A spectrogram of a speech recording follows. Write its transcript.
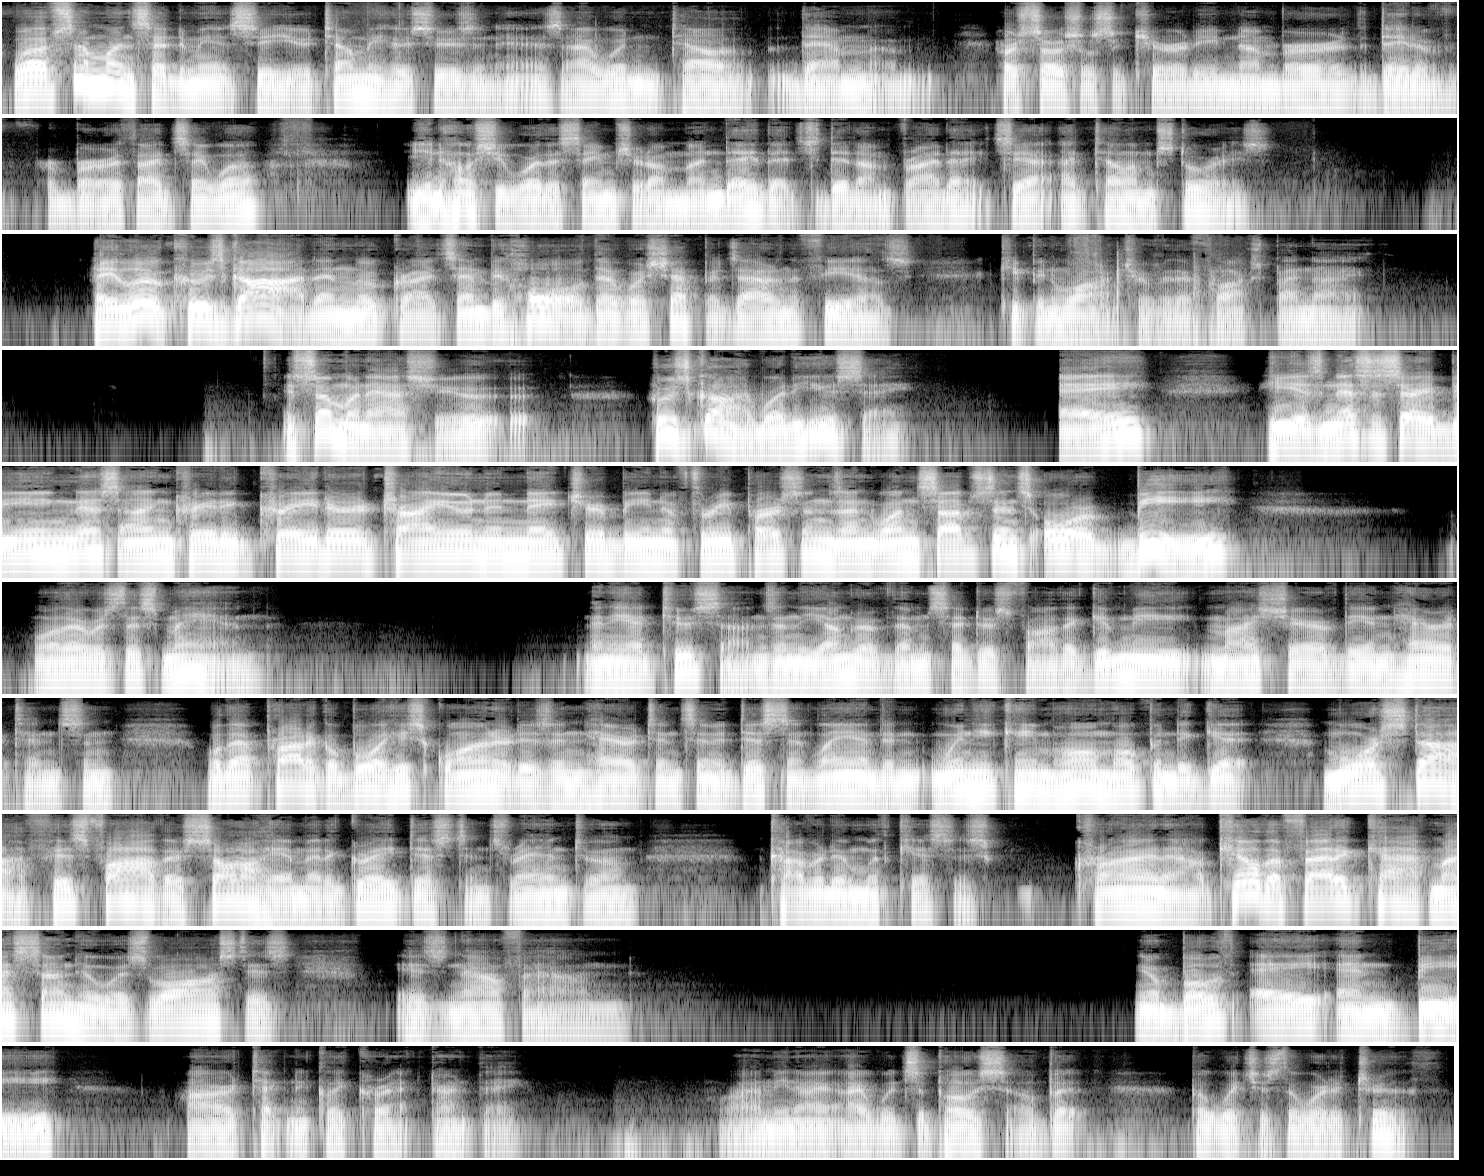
Well, if someone said to me at CU, tell me who Susan is, I wouldn't tell them um, her social security number, the date of her birth. I'd say, well, you know, she wore the same shirt on Monday that she did on Friday. See, I'd tell them stories. Hey, Luke, who's God? And Luke writes, And behold, there were shepherds out in the fields, keeping watch over their flocks by night. If someone asks you, Who's God? What do you say? A. He is necessary beingness, uncreated creator, triune in nature, being of three persons and one substance, or B, well, there was this man. Then he had two sons, and the younger of them said to his father, Give me my share of the inheritance. And, well, that prodigal boy, he squandered his inheritance in a distant land, and when he came home hoping to get more stuff, his father saw him at a great distance, ran to him, covered him with kisses, crying out, Kill the fatted calf! My son who was lost is, is now found. You know, both A and B are technically correct, aren't they? Well, I mean, I, I would suppose so, but, but which is the word of truth?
